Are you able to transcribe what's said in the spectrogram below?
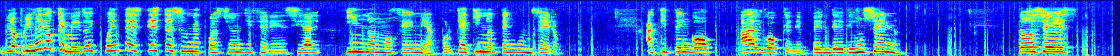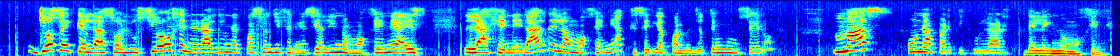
Lo primero que me doy cuenta es que esta es una ecuación diferencial inhomogénea, porque aquí no tengo un cero. Aquí tengo algo que depende de un seno. Entonces, yo sé que la solución general de una ecuación diferencial inhomogénea es la general de la homogénea, que sería cuando yo tengo un cero, más una particular de la inhomogénea.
